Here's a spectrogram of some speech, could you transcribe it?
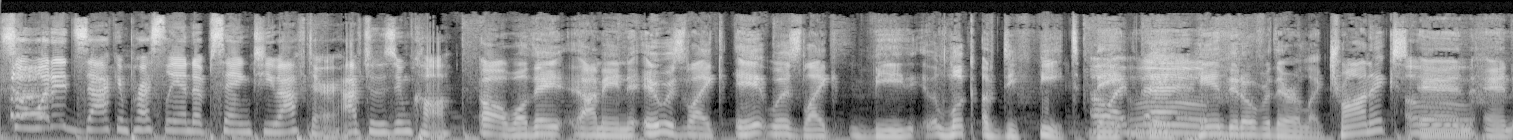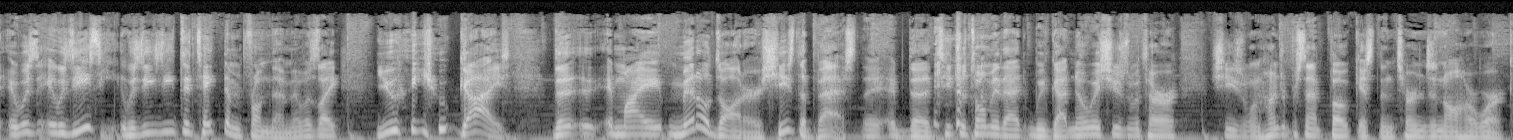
So what did Zach and Presley end up saying to you after after the Zoom call? Oh well, they. I mean, it was like it was like the look of defeat. Oh, They, I they handed over their electronics, and and it was it was easy. It was easy to take them from them. It was like you you guys. The my middle daughter, she's the best. The, the teacher told me that we've got no issues with her. She's 100 percent focused and turns in all her work.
